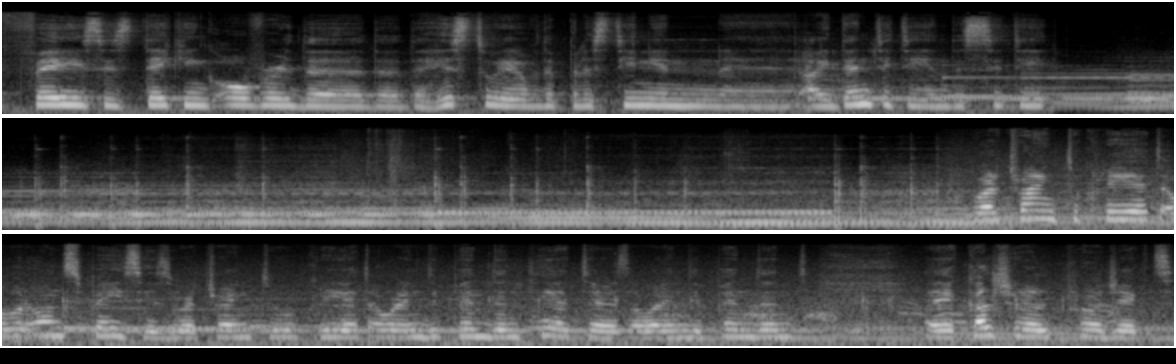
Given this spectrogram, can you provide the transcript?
face is taking over the, the, the history of the Palestinian uh, identity in the city. We're trying to create our own spaces. We're trying to create our independent theaters, our independent uh, cultural projects.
